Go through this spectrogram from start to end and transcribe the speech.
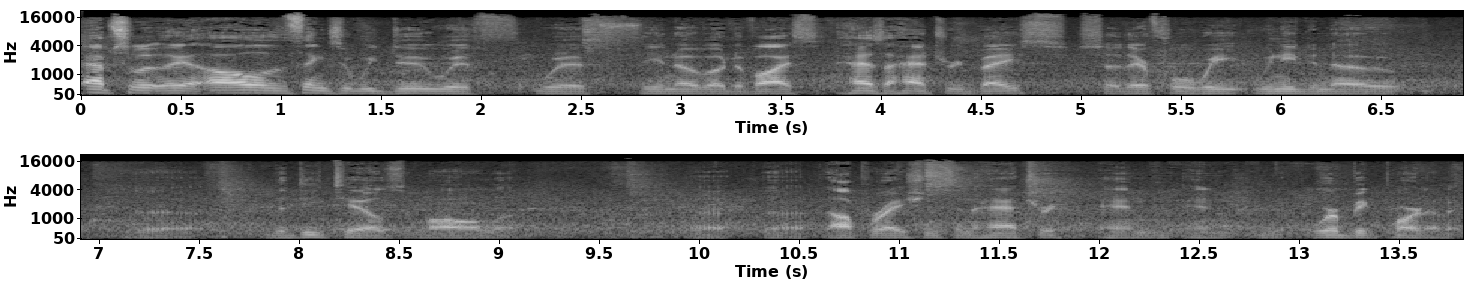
Absolutely. All of the things that we do with, with the Innovo device has a hatchery base, so therefore we, we need to know the, the details of all the, the, the operations in the hatchery, and, and we're a big part of it.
